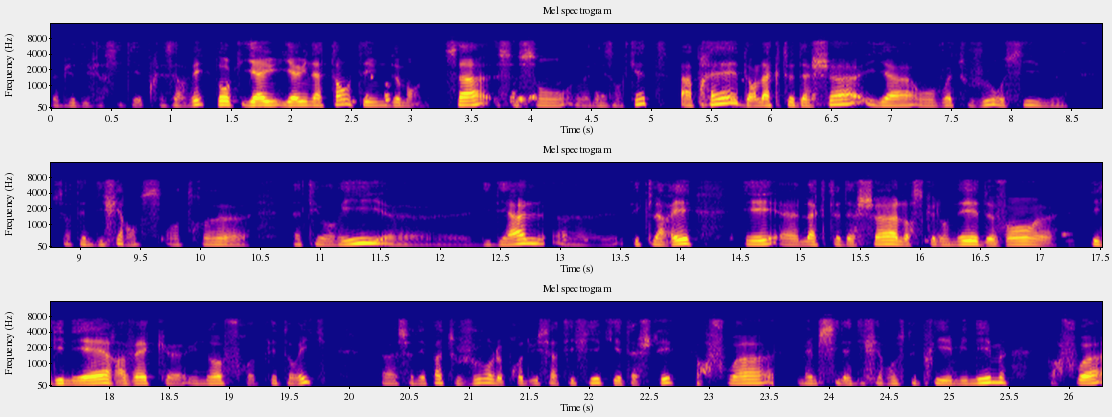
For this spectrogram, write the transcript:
la biodiversité est préservée. Donc il y, a, une attente et une demande. Ça, ce sont euh, les enquêtes. Après, dans l'acte d'achat, on voit toujours aussi une certaine différence entre la théorie, l'idéal déclaré, et l'acte d'achat lorsque l'on est devant des linéaires avec une offre pléthorique. Ce n'est pas toujours le produit certifié qui est acheté. Parfois, même si la différence de prix est minime, parfois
